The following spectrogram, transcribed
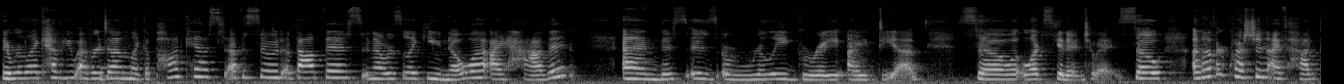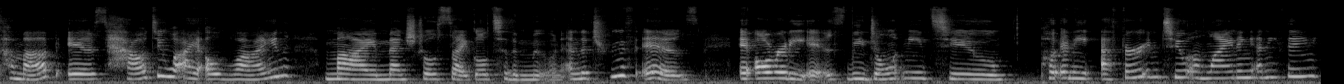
they were like, Have you ever done like a podcast episode about this? And I was like, You know what? I haven't. And this is a really great idea. So let's get into it. So, another question I've had come up is How do I align my menstrual cycle to the moon? And the truth is, it already is. We don't need to put any effort into aligning anything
